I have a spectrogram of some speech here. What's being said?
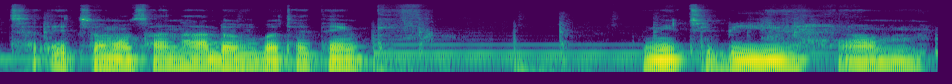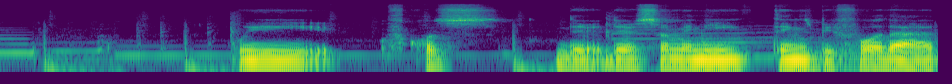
it's it's almost unheard of. But I think need to be. Um, we of course there there's so many things before that.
